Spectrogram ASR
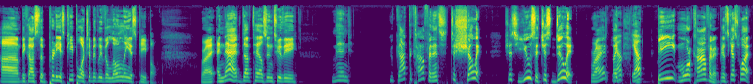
Um, because the prettiest people are typically the loneliest people, right? And that dovetails into the man, you got the confidence to show it. Just use it. Just do it, right? Like, yep. Yep. be more confident because guess what?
